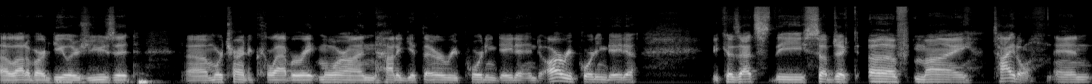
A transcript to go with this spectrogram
A lot of our dealers use it. Um, we're trying to collaborate more on how to get their reporting data into our reporting data because that's the subject of my title. And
